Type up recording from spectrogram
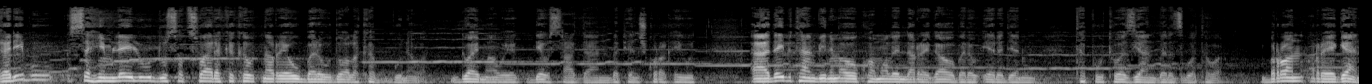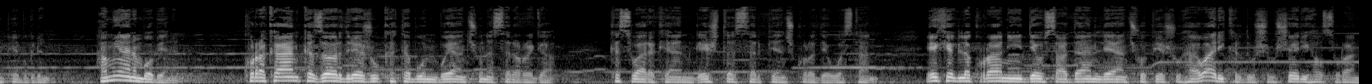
غەریب و سەهیم لەیل و دو سوارەکە کەوتنە ڕێ و بەرە و دۆڵەکە ببوونەوە دوای ماوەیەک دێو سادان بە پێنج کوڕەکەی وت ئادەی بتان بینم ئەوە کۆمەڵێ لە ڕێگاوە بەرەو ئێرە دێن و تەپ و تۆزیان بەرز بۆتەوە بڕۆن ڕێگەیان پێ بگرن هەمویانم بۆ بێنن کوڕەکان کە زۆر درێژ و کەتە بوون بۆیان چوونە سەر ڕێگا کە سوارەکەیان گەیشتە سەر پێنج کوڕە دێوەستان یەکێک لە کوڕانی دێوسادان لێیان چوە پێش و هاواری کرد و شمشێری هەڵسوڕان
